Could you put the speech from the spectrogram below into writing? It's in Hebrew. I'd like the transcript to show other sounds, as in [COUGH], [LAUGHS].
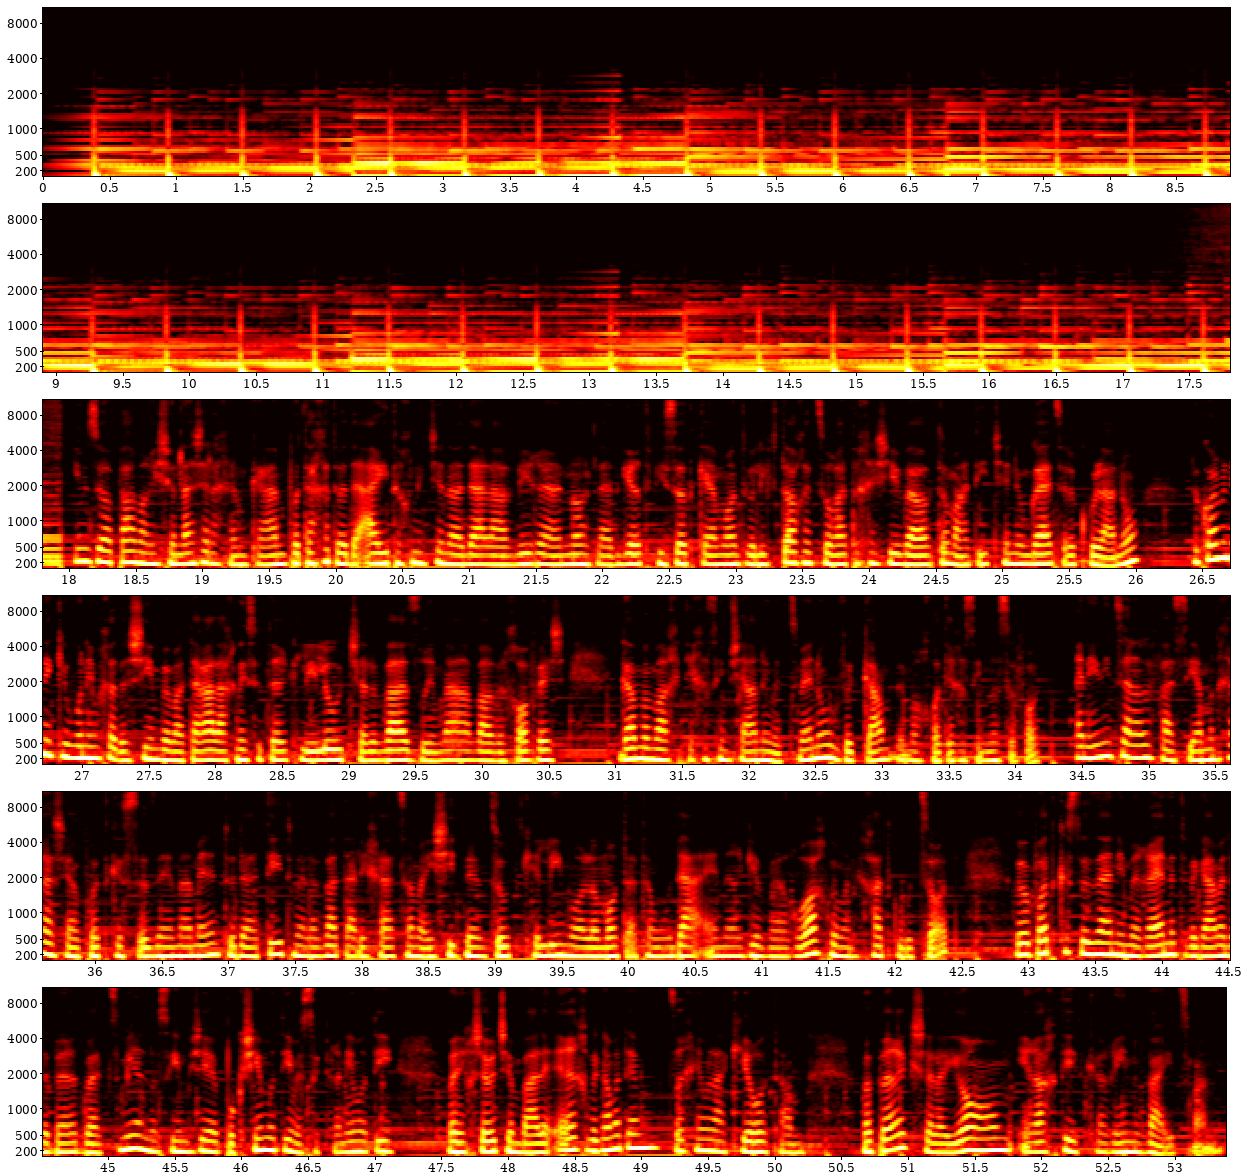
זו הפעם הראשונה שלכם כאן, פותחת הודעה היא תוכנית שנועדה להעביר רעיונות, לאתגר תפיסות קיימות ולפתוח את צורת החשיבה האוטומטית שנהוגה אצל כולנו, לכל מיני כיוונים חדשים במטרה להכניס יותר כלילות, שלווה, זרימה, אהבה וחופש, גם במערכת יחסים שלנו עם עצמנו וגם במערכות יחסים נוספות. אני ניצן אלפסי, המנחה של הפודקאסט הזה, מאמנת תודעתית, מלווה תהליכי עצמה אישית באמצעות כלים מעולמות התמודע, האנרגיה והרוח ומנחת קבוצות, ובפודקאסט הזה אני מראיינת וגם מדברת בעצמי על נושאים שפוגשים אותי, מסקרנים אותי, ואני חושבת שהם בעלי ערך וגם אתם צריכים להכיר אותם. בפרק של היום אירחתי את קרין ויצמן.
